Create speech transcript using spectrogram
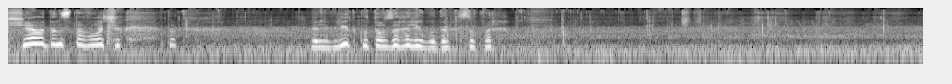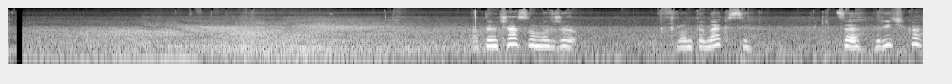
Ще один ставочок. Тут влітку то взагалі буде супер. Тим часом ми вже в Фронтенексі. Це річка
